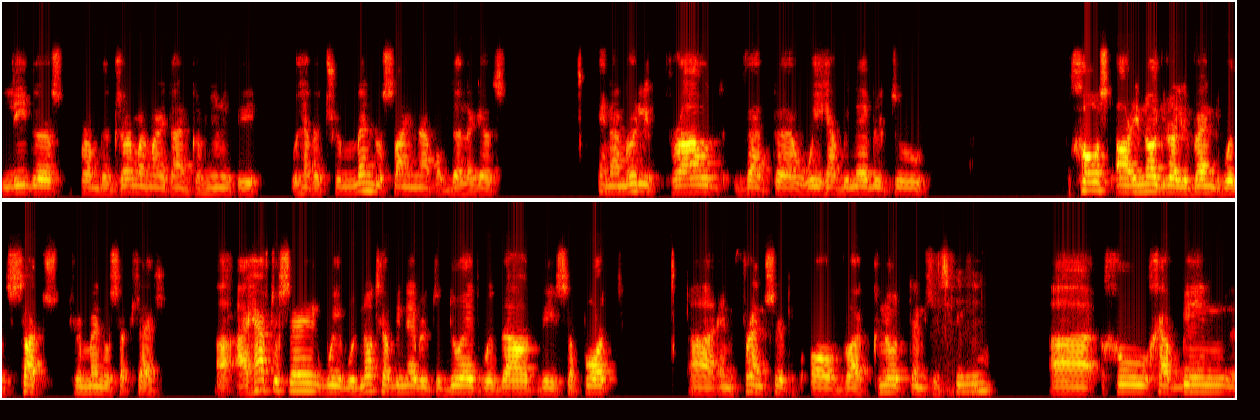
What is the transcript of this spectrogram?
leaders from the German maritime community. We have a tremendous lineup of delegates. And I'm really proud that uh, we have been able to host our inaugural event with such tremendous success. Uh, I have to say we would not have been able to do it without the support uh, and friendship of uh, Knut and his team, uh, who have been,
